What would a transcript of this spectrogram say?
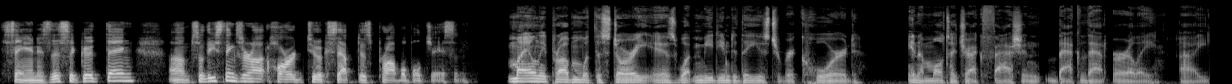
saying, is this a good thing? Um, so these things are not hard to accept as probable, Jason. My only problem with the story is what medium did they use to record in a multi-track fashion back that early. I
